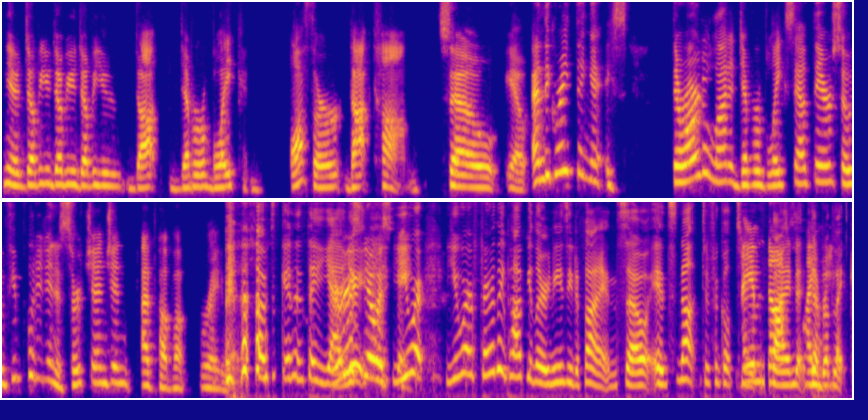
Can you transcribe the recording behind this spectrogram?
you know www.deborahblakeauthor.com. So you know, and the great thing is there aren't a lot of Deborah Blakes out there. So if you put it in a search engine, I pop up right away. I was gonna say, yeah, there is you, no escape. you are you are fairly popular and easy to find, so it's not difficult to find Deborah. Blake.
